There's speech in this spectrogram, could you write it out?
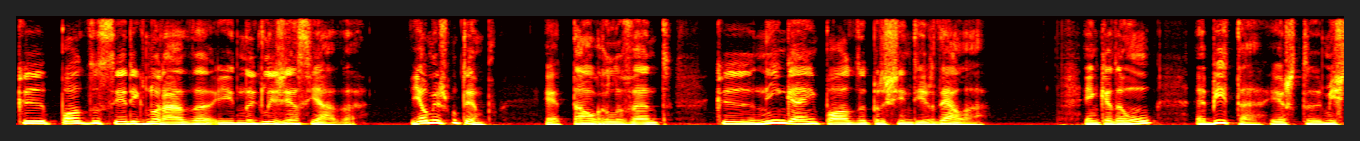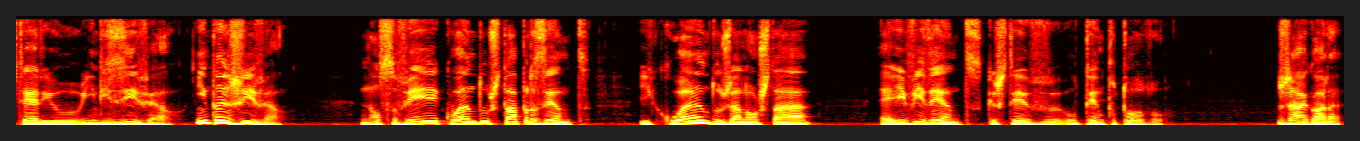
que pode ser ignorada e negligenciada. E ao mesmo tempo é tão relevante que ninguém pode prescindir dela. Em cada um habita este mistério indizível, intangível. Não se vê quando está presente e quando já não está, é evidente que esteve o tempo todo. Já agora,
